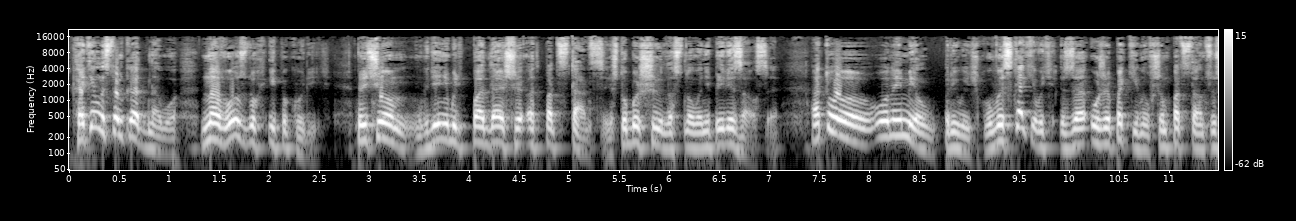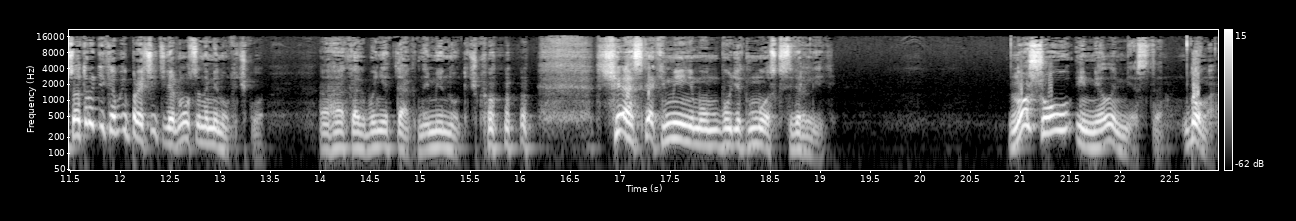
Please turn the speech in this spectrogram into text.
Хотелось только одного – на воздух и покурить. Причем где-нибудь подальше от подстанции, чтобы Шило снова не привязался – а то он имел привычку выскакивать за уже покинувшим подстанцию сотрудником и просить вернуться на минуточку. Ага, как бы не так, на минуточку. Час как минимум будет мозг сверлить. Но шоу имело место. Дома.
